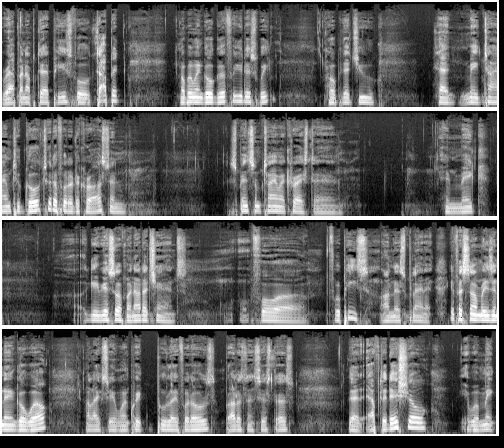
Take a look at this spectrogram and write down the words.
wrapping up that peaceful topic. Hope it went go good for you this week. Hope that you had made time to go to the foot of the cross and spend some time with Christ and and make uh, give yourself another chance for uh, for peace on this planet. If for some reason it didn't go well, I'd like to say one quick pule for those brothers and sisters that after this show, it will make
